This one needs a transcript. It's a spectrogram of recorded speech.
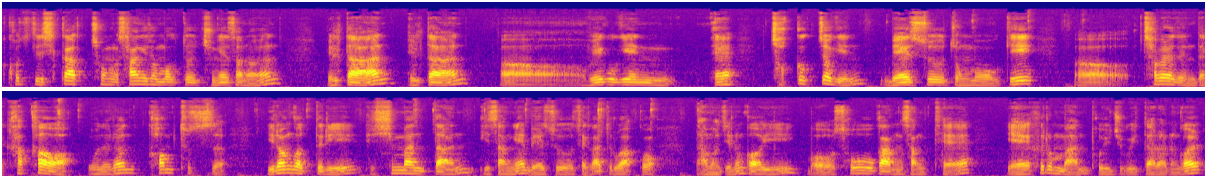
코스피 시가총 상위 종목들 중에서는 일단 일단 어, 외국인의 적극적인 매수 종목이 어, 차별화 되는데 카카오 오늘은 컴투스 이런 것들이 10만 단 이상의 매수세가 들어왔고 나머지는 거의 뭐 소강 상태의 흐름만 보여주고 있다라는 걸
